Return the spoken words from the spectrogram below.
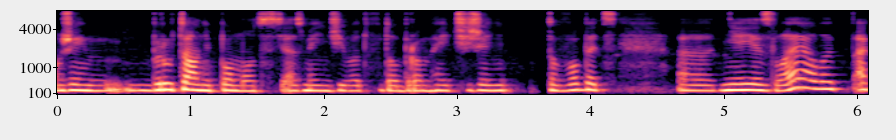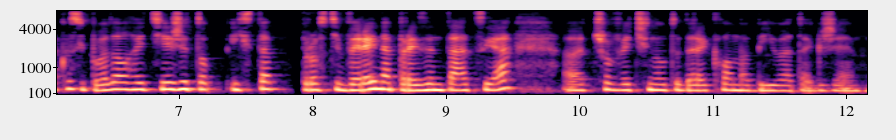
môže im brutálne pomôcť a zmeniť život v dobrom. Hej. Čiže to vôbec uh, nie je zlé, ale ako si povedal, hej, tiež je to istá proste verejná prezentácia, uh, čo väčšinou teda reklama býva, takže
